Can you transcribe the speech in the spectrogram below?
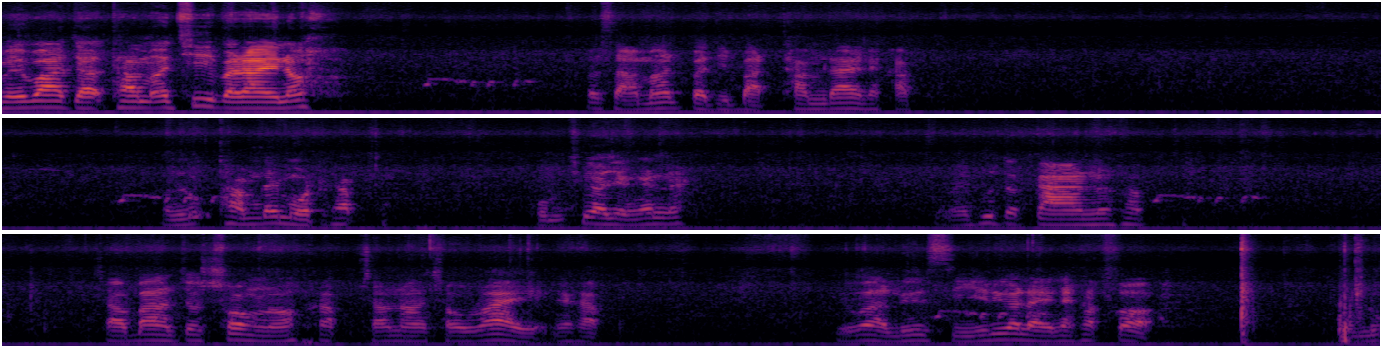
ไม่ว่าจะทำอาชีพอะไรเนาะก็สามารถปฏิบัติทำได้นะครับมันลุกทำได้หมดครับ ผมเชื่ออย่างนั้นนะในพุทธการนะครับ ชาวบ้านเจ้าช่องเนาะครับ ชาวนาชาวไร่นะครับ หรือว่าฤาษีหรืออะไรนะครับ ก็บรรลุ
